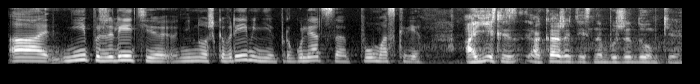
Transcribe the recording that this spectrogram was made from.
А, не пожалейте немножко времени прогуляться по Москве. А если окажетесь на Божедомке,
